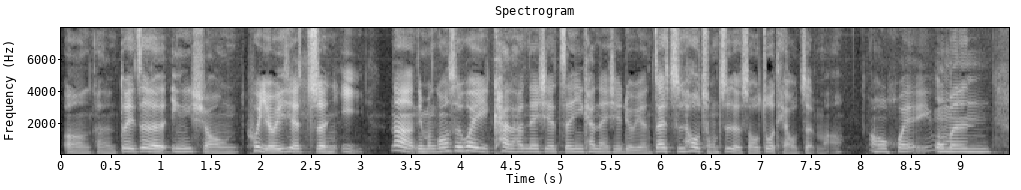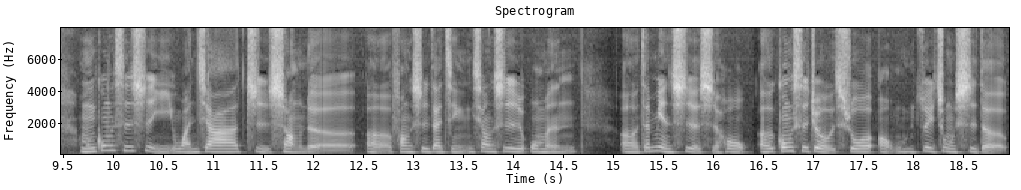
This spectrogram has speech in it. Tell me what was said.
嗯、可能对这个英雄会有一些争议。那你们公司会看他那些争议，看那些留言，在之后重置的时候做调整吗？哦，会，我们我们公司是以玩家至上的呃方式在经营，像是我们呃在面试的时候，呃公司就有说哦，我们最重视的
